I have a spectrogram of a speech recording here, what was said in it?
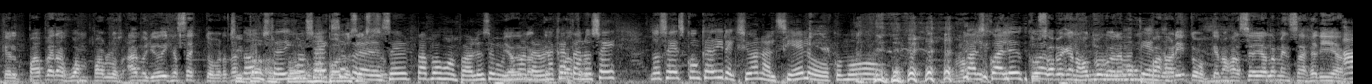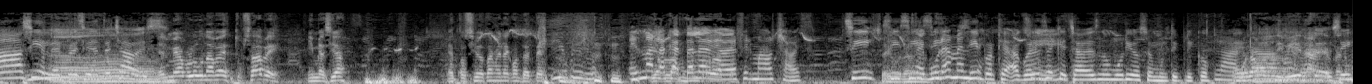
Que el Papa era Juan Pablo. Ah, no, yo dije sexto, ¿verdad? no, usted dijo sexo, pero es el Papa Juan Pablo II mandaron una carta. cuatro. No sé, no sé es con qué dirección, al cielo o cómo. ¿Cuál, cuál es? Tú sabes que nosotros no, no tenemos un entiendo. pajarito que nos hace allá la mensajería. Ah, sí, el del presidente Chávez. Él me habló una vez, tú sabes, y me decía. Entonces yo también le contesté. Es más, la carta la rato. haber firmado Chávez. Sí, sí, sí, Seguramente. Sí, porque acuérdense Sí. que Chávez no murió, se multiplicó. Claro. Una divina sí.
